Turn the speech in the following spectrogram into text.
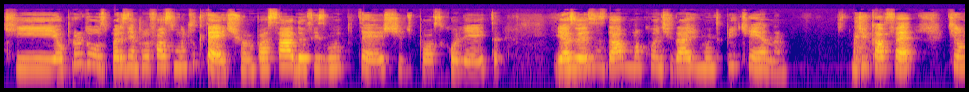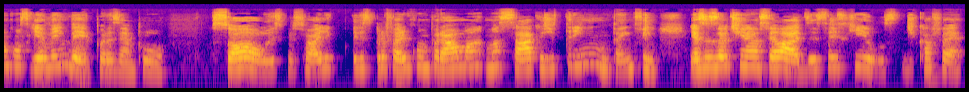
que eu produzo. Por exemplo, eu faço muito teste. ano passado eu fiz muito teste de pós-colheita e às vezes dava uma quantidade muito pequena de café que eu não conseguia vender. Por exemplo, solo, esse pessoal, eles preferem comprar uma, uma saca de 30, enfim. E às vezes eu tinha, sei lá, 16 quilos de café.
